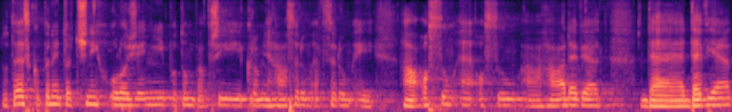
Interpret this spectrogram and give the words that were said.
Do té skupiny točných uložení potom patří kromě H7, F7 i H8, E8 a H9, D9,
